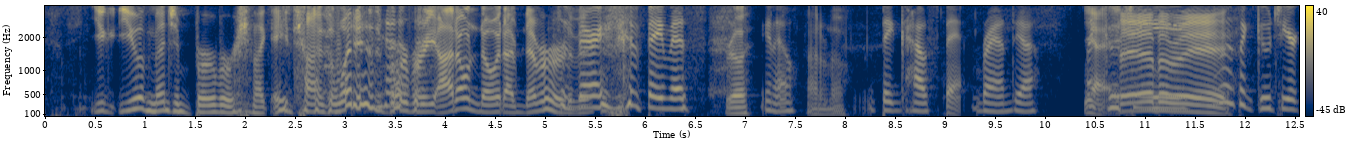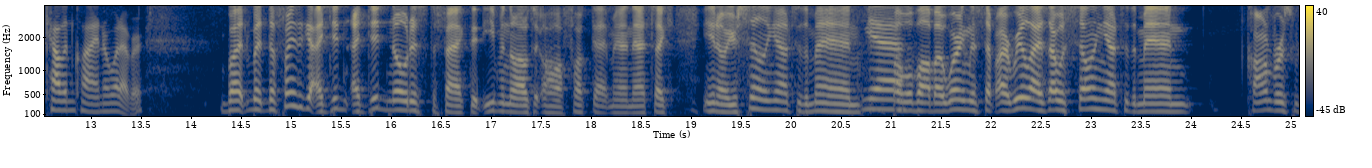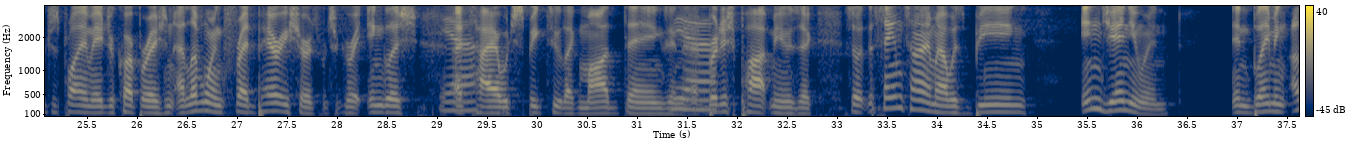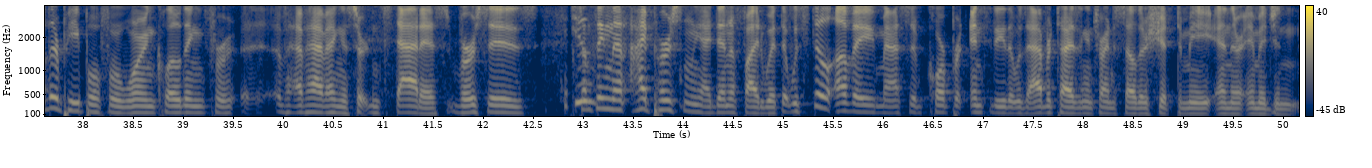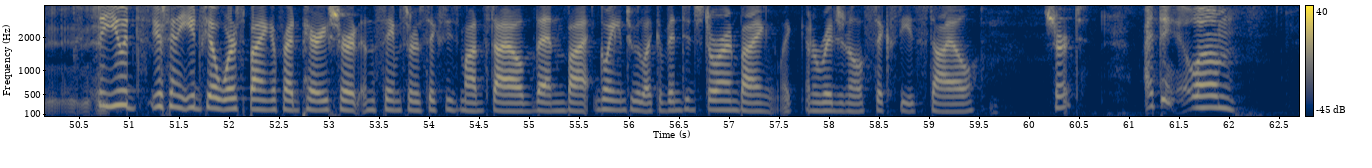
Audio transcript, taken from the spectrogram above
You you have mentioned Burberry like eight times. What is Burberry? I don't know it. I've never it's heard a of very it. Very famous, Really? you know, I don't know. big house ba- brand. Yeah, like Yeah. Gucci. Burberry. It's like Gucci or Calvin Klein or whatever. But but the funny thing, I didn't I did notice the fact that even though I was like, oh fuck that man, that's like you know you're selling out to the man, Yeah. blah blah blah by wearing this stuff. I realized I was selling out to the man. Converse, which is probably a major corporation. I love wearing Fred Perry shirts, which are great English Yeah. attire, which speak to like mod things and uh, British pop music. So at the same time, I was being ingenuine in blaming other people for wearing clothing for uh, of have having a certain status versus something that I personally identified with that was still of a massive corporate entity that was advertising and trying to sell their shit to me and their image and, and So you would you're saying that you'd feel worse buying a Fred Perry shirt in the same sort of '60s mod style than buy, going into like a vintage store and buying like an original '60s style shirt. I think um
